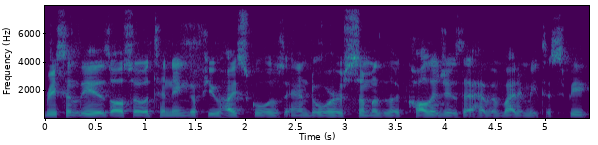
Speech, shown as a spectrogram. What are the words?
recently is also attending a few high schools and or some of the colleges that have invited me to speak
